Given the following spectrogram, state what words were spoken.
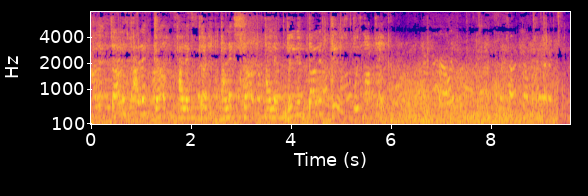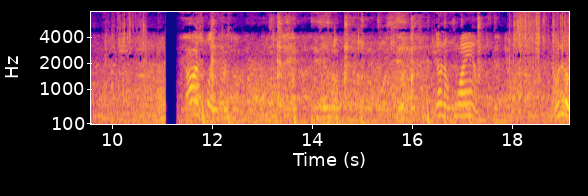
I like dollars, I like diamonds, I like study, I like shine, I like million dollar bills. Where's my pen? I was playing this one. You don't know who I am. I'm gonna go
